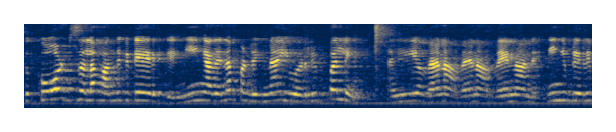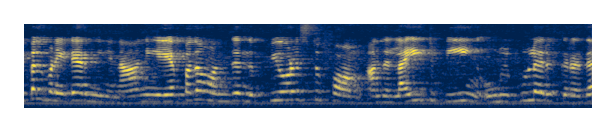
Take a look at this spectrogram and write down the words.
ஸோ கோட்ஸ் எல்லாம் வந்துக்கிட்டே இருக்குது நீங்கள் அதை என்ன பண்ணுறீங்கன்னா யுவர் ரிப்பல்லிங் ஐயோ வேணாம் வேணாம் வேணான்னு நீங்கள் இப்படி ரிப்பல் பண்ணிகிட்டே இருந்தீங்கன்னா நீங்கள் எப்போ தான் வந்து அந்த பியூரஸ்ட் ஃபார்ம் அந்த லைட் பீயிங் உங்களுக்குள்ளே இருக்கிறத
